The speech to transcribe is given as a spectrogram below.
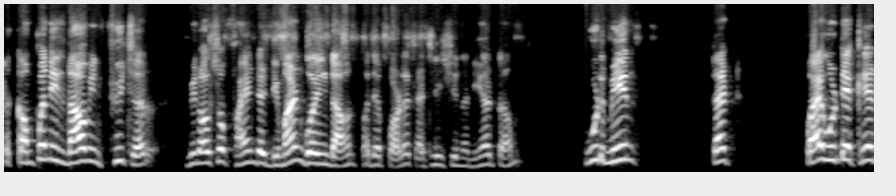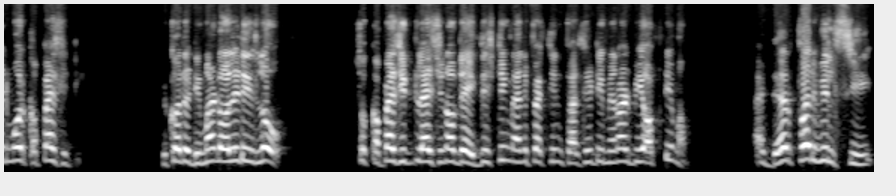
the companies now in future will also find the demand going down for their products, at least in the near term, would mean that why would they create more capacity? Because the demand already is low. So capacity utilization of the existing manufacturing facility may not be optimum. And therefore, we'll see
